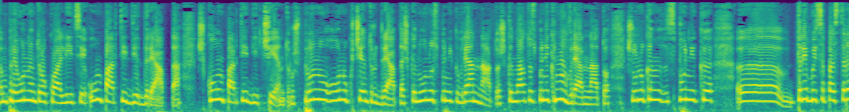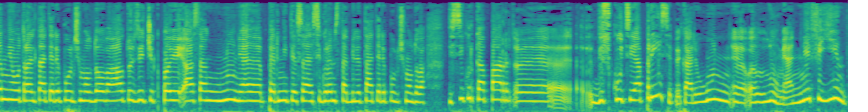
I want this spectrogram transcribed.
împreună într-o coaliție un partid de dreapta și cu un partid de centru și pe unul, unul cu centru-dreapta și când unul spune că vrea NATO și când altul spune că nu vrea NATO și unul când spune că uh, trebuie să păstrăm neutralitatea Republicii Moldova, altul zice că păi, asta nu ne permite să asigurăm stabilitatea Republicii Moldova. Desigur că apar uh, discuții aprinse pe care un, lumea, nefiind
